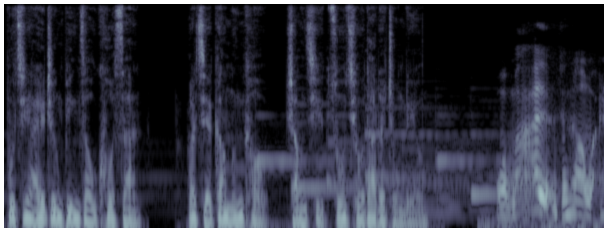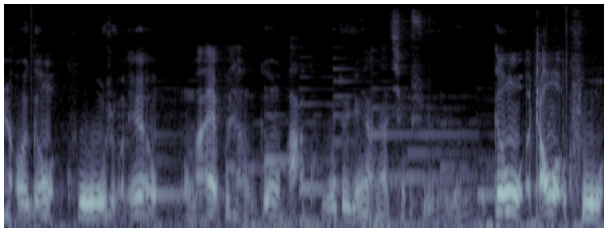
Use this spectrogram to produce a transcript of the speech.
不仅癌症病灶扩散，而且肛门口长起足球大的肿瘤。我妈也经常晚上会跟我哭，说因为我妈也不想跟我爸哭，就影响她情绪，就跟我找我哭。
